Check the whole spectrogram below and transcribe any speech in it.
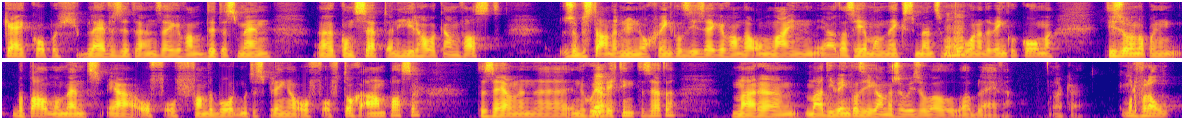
kijkkoppig blijven zitten en zeggen van dit is mijn uh, concept en hier hou ik aan vast. Zo bestaan er nu nog winkels die zeggen van dat online, ja, dat is helemaal niks. Mensen moeten mm -hmm. gewoon naar de winkel komen. Die zullen op een bepaald moment ja, of, of van de boot moeten springen of, of toch aanpassen. De zeilen in de, in de goede ja. richting te zetten. Maar, um, maar die winkels die gaan er sowieso wel, wel blijven. Oké. Okay. Maar vooral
